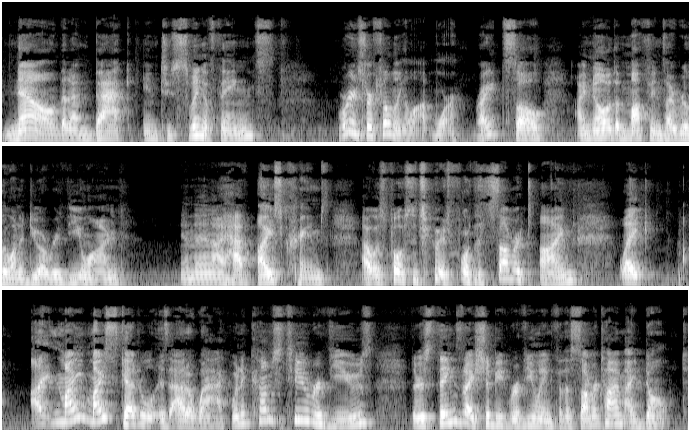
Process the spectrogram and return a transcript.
now that I'm back into swing of things, we're gonna start filming a lot more, right? So I know the muffins I really want to do a review on, and then I have ice creams. I was supposed to do it for the summertime. Like, I my my schedule is out of whack when it comes to reviews. There's things that I should be reviewing for the summertime. I don't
